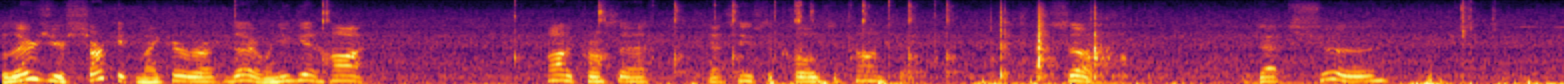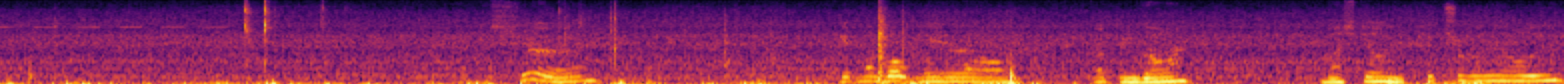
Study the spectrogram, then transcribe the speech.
So there's your circuit maker right there. When you get hot, hot across that, that seems to close the contact. So, that should should get my voltmeter all up and going. Am I still in the picture with all this?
